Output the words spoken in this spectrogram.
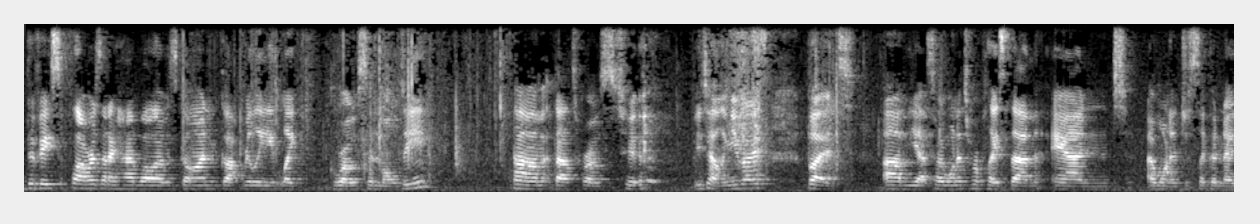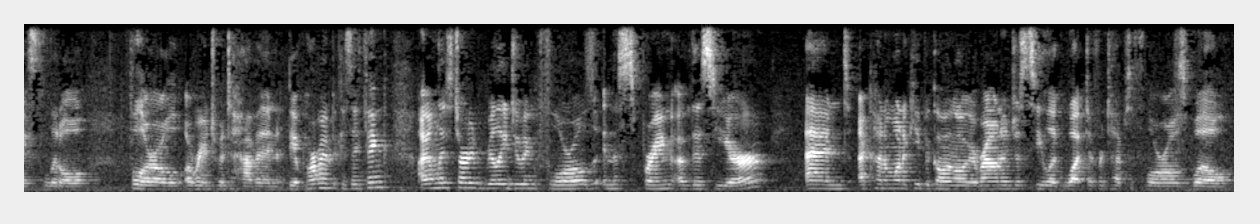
the vase of flowers that I had while I was gone got really like gross and moldy. Um, that's gross to be telling you guys. But um, yeah, so I wanted to replace them and I wanted just like a nice little floral arrangement to have in the apartment because I think I only started really doing florals in the spring of this year and I kind of want to keep it going all year round and just see like what different types of florals will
